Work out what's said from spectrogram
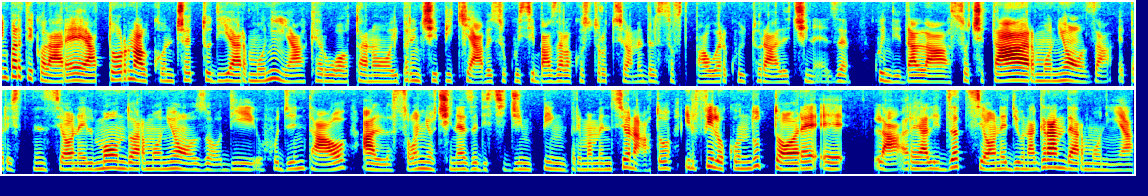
In particolare è attorno al concetto di armonia che ruotano i principi chiave su cui si basa la costruzione del soft power culturale cinese quindi dalla società armoniosa e per estensione il mondo armonioso di Hu Jintao al sogno cinese di Xi Jinping prima menzionato, il filo conduttore è la realizzazione di una grande armonia,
